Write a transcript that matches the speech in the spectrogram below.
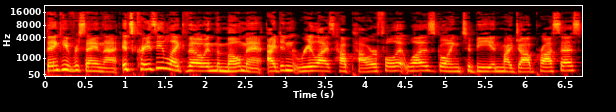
Thank you for saying that. It's crazy, like, though, in the moment, I didn't realize how powerful it was going to be in my job process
